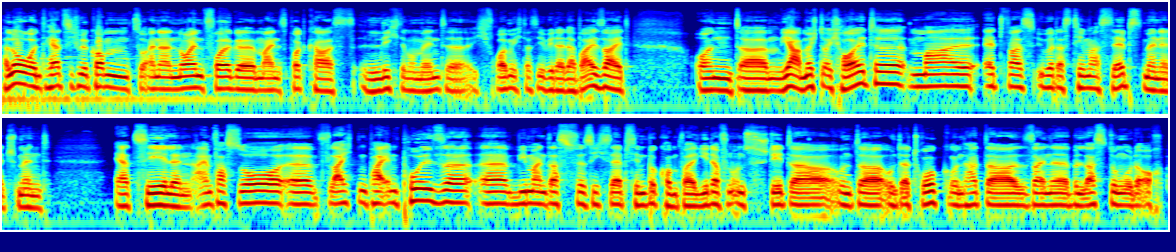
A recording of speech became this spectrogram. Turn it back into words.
Hallo und herzlich willkommen zu einer neuen Folge meines Podcasts Lichte Momente. Ich freue mich, dass ihr wieder dabei seid und ähm, ja, möchte euch heute mal etwas über das Thema Selbstmanagement erzählen. Einfach so äh, vielleicht ein paar Impulse, äh, wie man das für sich selbst hinbekommt, weil jeder von uns steht da unter, unter Druck und hat da seine Belastung oder auch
